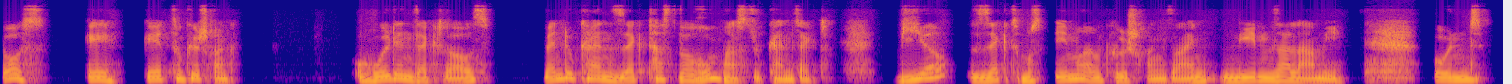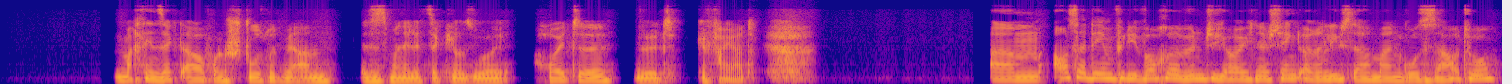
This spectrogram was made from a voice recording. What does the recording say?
Los, geh, geh zum Kühlschrank. Hol den Sekt raus. Wenn du keinen Sekt hast, warum hast du keinen Sekt? Bier, Sekt muss immer im Kühlschrank sein, neben Salami. Und mach den Sekt auf und stoß mit mir an. Es ist meine letzte Klausur. Heute wird gefeiert. Ähm, außerdem für die Woche wünsche ich euch, ne, schenkt euren Liebsten auch mal ein großes Auto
